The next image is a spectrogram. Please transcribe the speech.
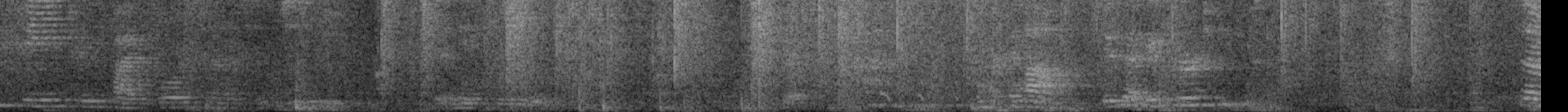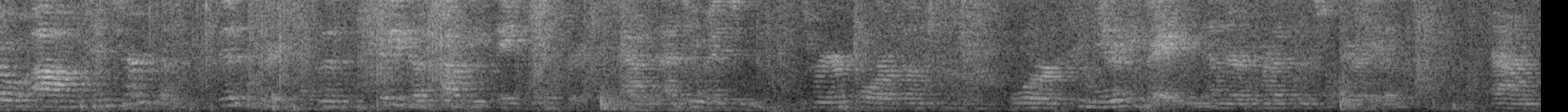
C three five four seven two G, it needs to be moved. Um, Is that you, sir? So, um, in terms of districts, the city does have these eight districts, and as you mentioned, three or four of them were community-based and they're in residential areas. And,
